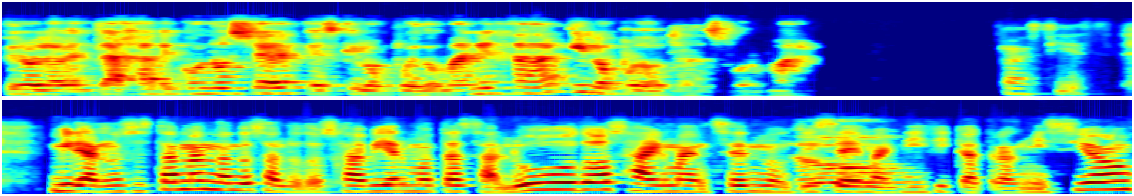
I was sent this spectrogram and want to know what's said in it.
pero la ventaja de conocer es que lo puedo manejar y lo puedo transformar. Así es. Mira, nos están mandando saludos. Javier Mota, saludos. Jaime nos dice magnífica transmisión.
